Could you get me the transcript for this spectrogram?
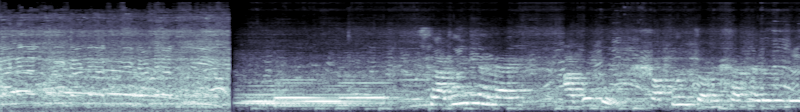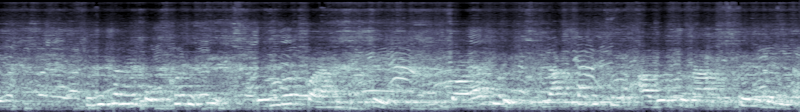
ডান্ডালালপুরি শ্রাবণ মেলায় সকল জনসাধারণদের প্রশাসনের পক্ষ থেকে অনুরোধ করা হচ্ছে, দয়া করে রাস্তাঘাটে আবর্জনা ফেলবেন না।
